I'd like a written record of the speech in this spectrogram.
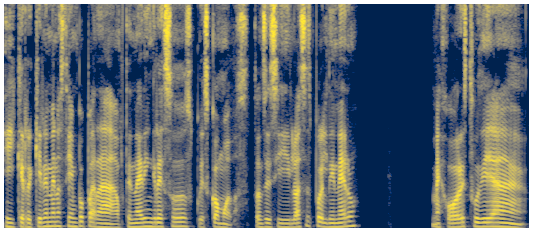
y que requieren menos tiempo para obtener ingresos pues cómodos. Entonces, si lo haces por el dinero, mejor estudia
